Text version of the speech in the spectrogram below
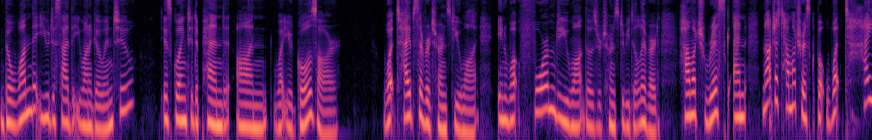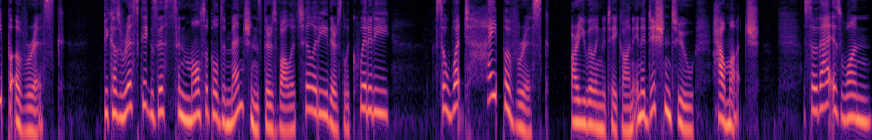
The one that you decide that you want to go into is going to depend on what your goals are. What types of returns do you want? In what form do you want those returns to be delivered? How much risk, and not just how much risk, but what type of risk? because risk exists in multiple dimensions. There's volatility, there's liquidity. So, what type of risk are you willing to take on in addition to how much? So, that is one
